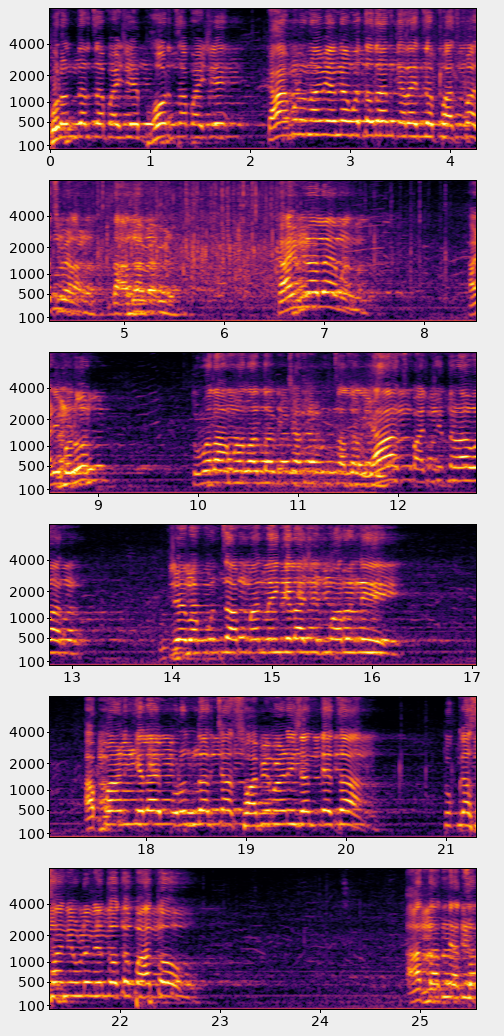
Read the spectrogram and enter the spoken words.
पुरंदरचा पाहिजे भोरचा पाहिजे. काय म्हणून आम्ही यांना मतदान करायचं पाच पाच वेळा? दहा दहा वेळा. काय मिळालंय आम्हाला? आणि म्हणून तुम्हाला आम्हाला आता विचार करून चालव याच पालखी तळावर विजय बापूंचा अपमान नाही केला अजित पवारांनी. अपमान केलाय पुरंदरच्या स्वाभिमानी जनतेचा. तू कसा निवडून येतो तो पाहतो. आता त्याचा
